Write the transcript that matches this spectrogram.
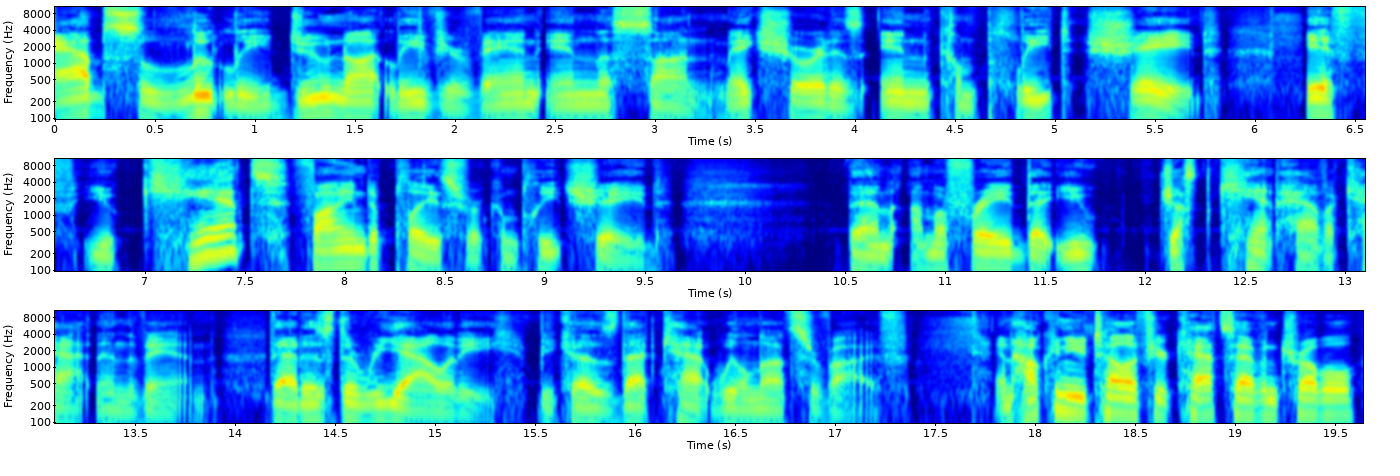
absolutely do not leave your van in the sun. Make sure it is in complete shade. If you can't find a place for complete shade, then I'm afraid that you just can't have a cat in the van. That is the reality because that cat will not survive. And how can you tell if your cat's having trouble?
